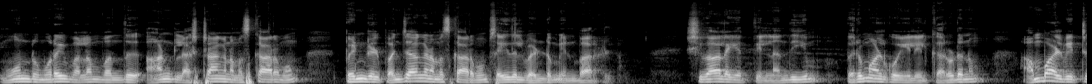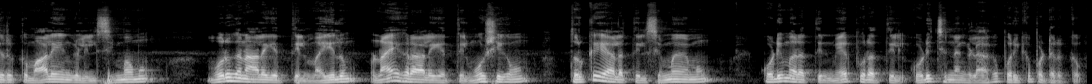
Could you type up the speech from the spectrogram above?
மூன்று முறை வலம் வந்து ஆண்கள் அஷ்டாங்க நமஸ்காரமும் பெண்கள் பஞ்சாங்க நமஸ்காரமும் செய்தல் வேண்டும் என்பார்கள். சிவாலயத்தில் நந்தியும் பெருமாள் கோயிலில் கருடனும் அம்பாள் வீற்றிருக்கும் ஆலயங்களில் சிம்மமும் முருகன் ஆலயத்தில் மயிலும் விநாயகர் ஆலயத்தில் மூஷிகமும் துர்க்கை ஆலத்தில் சிம்மமும் கொடிமரத்தின் மேற்புறத்தில் கொடி சின்னங்களாக பொறிக்கப்பட்டிருக்கும்.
